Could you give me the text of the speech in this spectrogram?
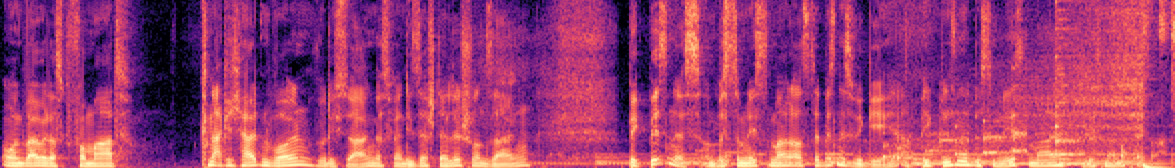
Und weil wir das Format knackig halten wollen, würde ich sagen, dass wir an dieser Stelle schon sagen, Big Business und bis zum nächsten Mal aus der Business WG. Ja, Big Business, bis zum nächsten Mal. Nächstes Mal noch besser.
